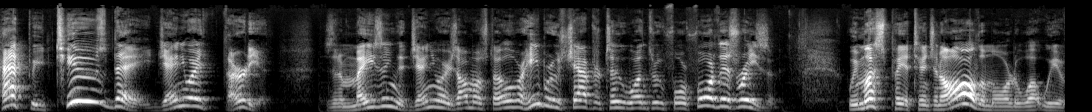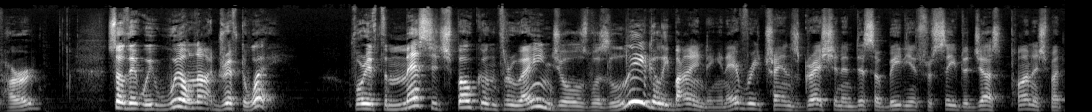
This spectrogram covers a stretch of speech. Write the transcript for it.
Happy Tuesday, January 30th. Is it amazing that January is almost over? Hebrews chapter 2, 1 through 4, for this reason. We must pay attention all the more to what we have heard, so that we will not drift away. For if the message spoken through angels was legally binding and every transgression and disobedience received a just punishment,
